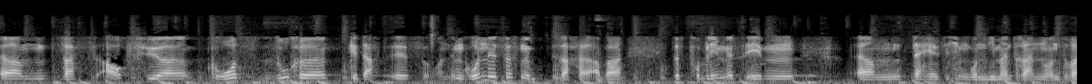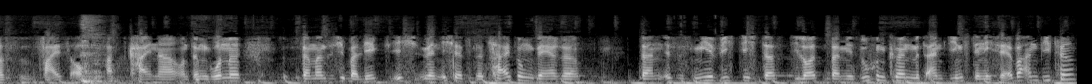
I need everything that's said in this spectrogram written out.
ähm, was auch für Großsuche gedacht ist und im Grunde ist das eine gute Sache, aber das Problem ist eben, ähm, da hält sich im Grunde niemand dran und sowas weiß auch fast keiner. Und im Grunde, wenn man sich überlegt, ich, wenn ich jetzt eine Zeitung wäre, dann ist es mir wichtig, dass die Leute bei mir suchen können mit einem Dienst, den ich selber anbiete.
